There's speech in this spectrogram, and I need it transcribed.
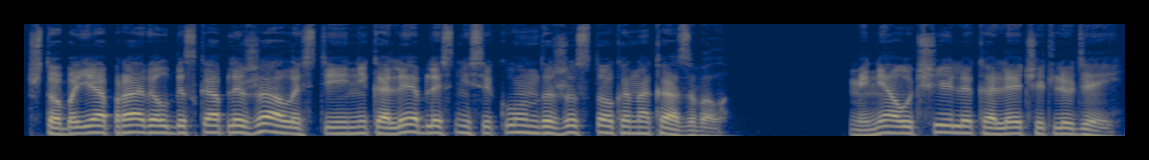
Чтобы я правил без капли жалости и, не колеблясь ни секунды, жестоко наказывал. Меня учили калечить людей.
